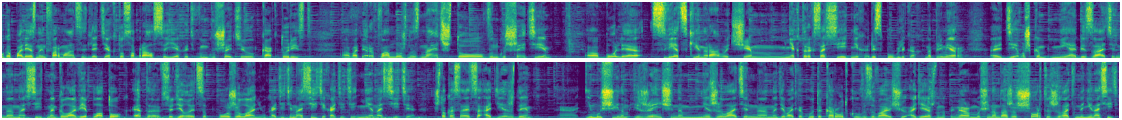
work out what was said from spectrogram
Немного полезной информации для тех, кто собрался ехать в Ингушетию как турист. А, Во-первых, вам нужно знать, что в Ингушетии более светские нравы, чем в некоторых соседних республиках. Например, э, девушкам не обязательно носить на голове платок. Это все делается по желанию. Хотите носите, хотите не носите. Что касается одежды, э, и мужчинам, и женщинам нежелательно надевать какую-то короткую вызывающую одежду. Например, мужчинам даже шорты желательно не носить.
